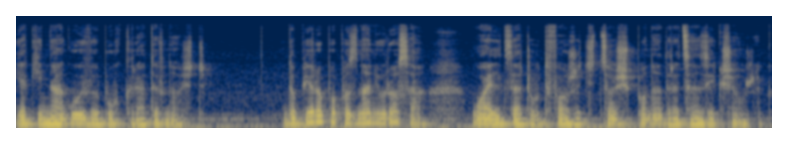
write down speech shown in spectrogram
jak i nagły wybuch kreatywności. Dopiero po poznaniu Rosa Wilde zaczął tworzyć coś ponad recenzję książek.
